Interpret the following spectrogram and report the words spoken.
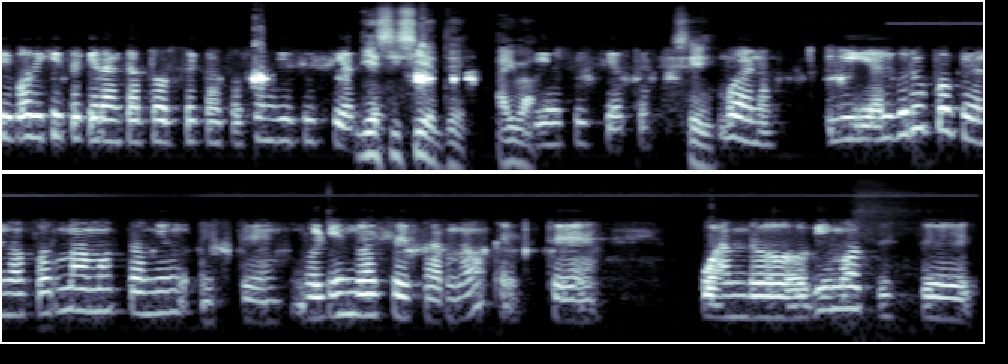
si vos dijiste que eran 14 casos, son 17. 17, ahí va. 17. Sí. Bueno, y el grupo que nos formamos también, este, volviendo a César, ¿no? Este, cuando vimos este,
